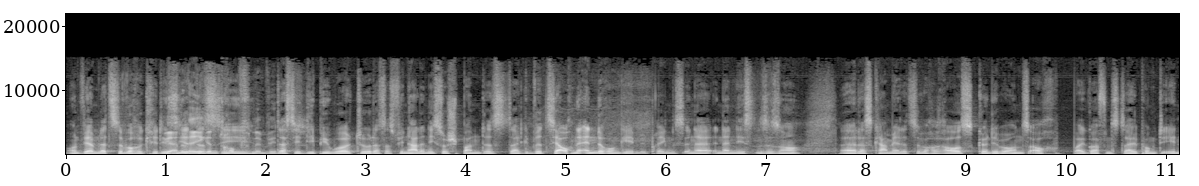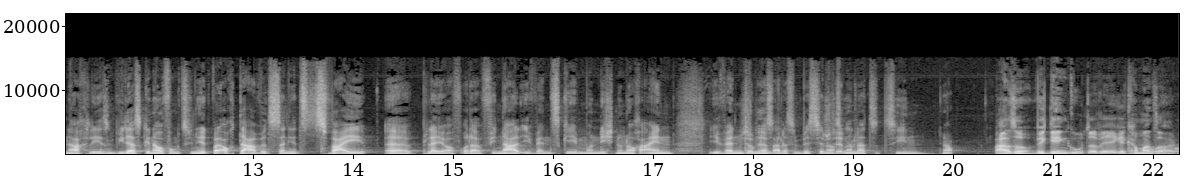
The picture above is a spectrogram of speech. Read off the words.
und wir haben letzte Woche kritisiert, dass die, dass die, DP World Tour, dass das Finale nicht so spannend ist. Da wird es ja auch eine Änderung geben übrigens in der, in der nächsten Saison. Äh, das kam ja letzte Woche raus. Könnt ihr bei uns auch bei golfenstyle.de nachlesen, wie das genau funktioniert, weil auch da wird es dann jetzt zwei äh, Playoff- oder Final-Events geben und nicht nur noch ein Event, Stimmt. um das alles ein bisschen Stimmt. auseinanderzuziehen. Ja. Also, wir gehen gute Wege, kann man sagen.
